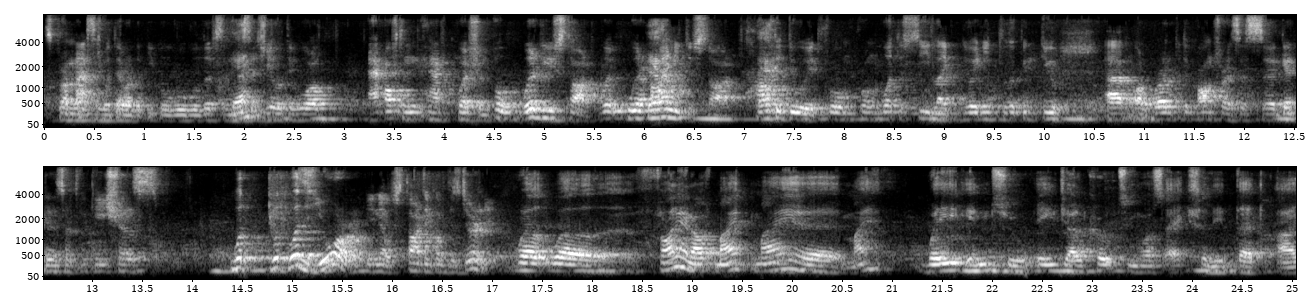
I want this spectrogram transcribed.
Scrum Masters, whatever the people who, lives in this Yeah. agility world, I often have questions. Oh, where do you start? Where, where Yeah. I need to start? How Yeah. to do it? From from what to see? Like, do I need to look into uh, or run to the conferences, uh, get the certifications? What what was your you know starting of this journey? Well, well, funny enough, my my uh, my way into agile coaching was actually that I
